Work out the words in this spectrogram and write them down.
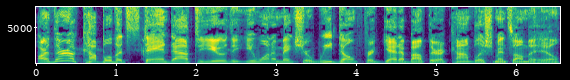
Are there a couple that stand out to you that you want to make sure we don't forget about their accomplishments on the hill?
